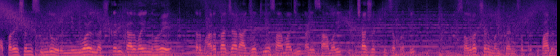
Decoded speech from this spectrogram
ऑपरेशन सिंदूर निव्वळ लष्करी कारवाई नव्हे तर भारताच्या राजकीय सामाजिक आणि सामरिक इच्छाशक्तीचं प्रतीक संरक्षण मंत्र्यांचं प्रतिपादन.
